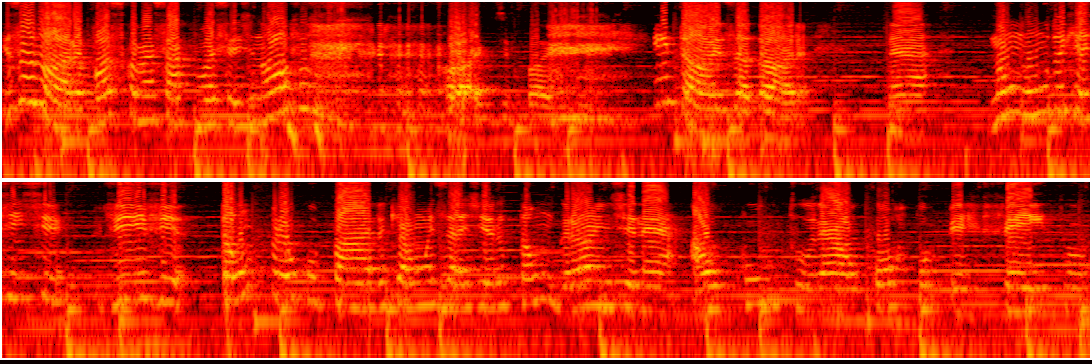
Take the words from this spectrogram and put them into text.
Isadora, posso começar com você de novo? pode, pode. Então, Isadora, né, num mundo que a gente vive tão preocupado, que é um exagero tão grande, né, ao culto, né, ao corpo perfeito.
